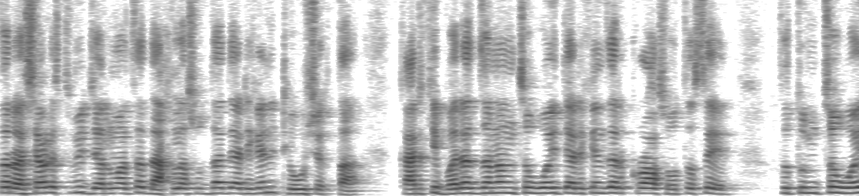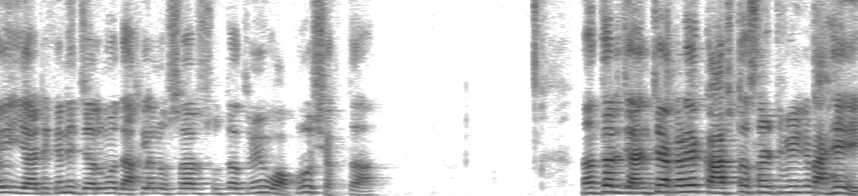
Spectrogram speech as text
तर अशा वेळेस तुम्ही जन्माचा दाखलासुद्धा त्या ठिकाणी ठेवू शकता. कारण की बऱ्याच जणांचं वय त्या ठिकाणी जर क्रॉस होत असेल तर तुमचं वय या ठिकाणी जन्म दाखल्यानुसार सुद्धा तुम्ही वापरू शकता. नंतर ज्यांच्याकडे कास्ट सर्टिफिकेट आहे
